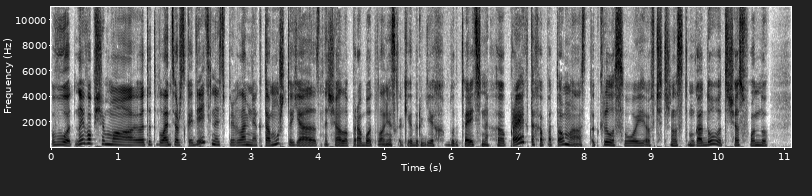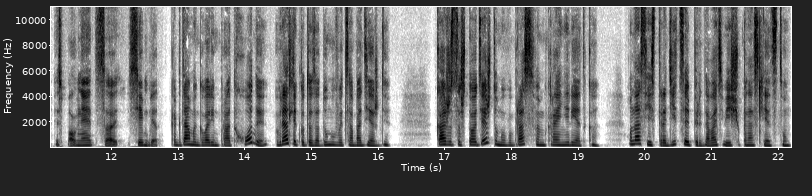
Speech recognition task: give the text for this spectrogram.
Вот. Ну и, в общем, э, вот эта волонтерская деятельность привела меня к тому, что я сначала поработала в нескольких других благотворительных э, проектах, а потом э, открыла свой в 2014 году. Вот сейчас фонду исполняется 7 лет. Когда мы говорим про отходы, вряд ли кто-то задумывается об одежде. Кажется, что одежду мы выбрасываем крайне редко. У нас есть традиция передавать вещи по наследству.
